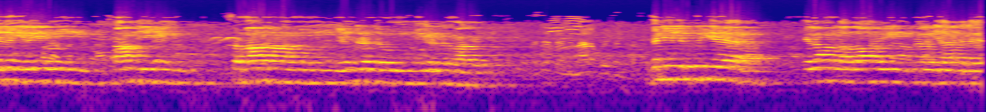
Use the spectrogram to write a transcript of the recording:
ஏக இறைவனின் சாந்தியும் சமாதானமும் என்றென்றும் நிகழ்ந்தமாக கண்ணியத்திற்குரிய எல்லாம் அல்லாஹின் நல்லடியார்களே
